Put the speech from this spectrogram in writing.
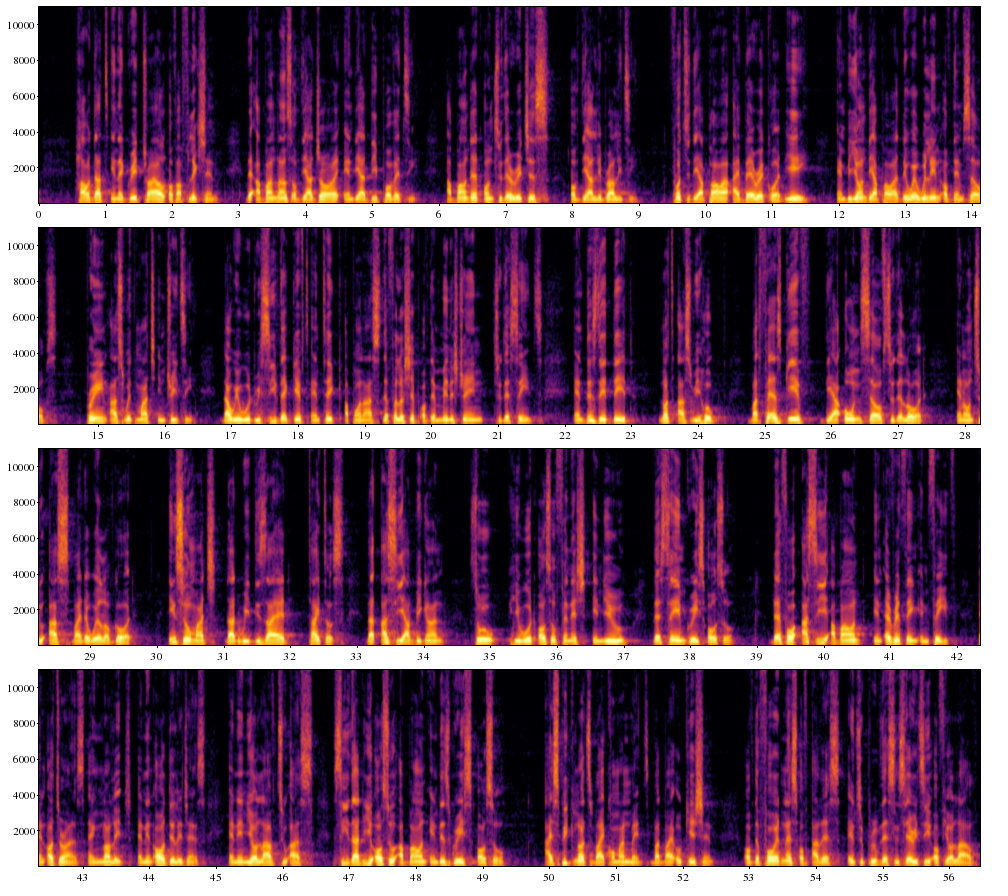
how that in a great trial of affliction, the abundance of their joy and their deep poverty abounded unto the riches of their liberality. For to their power I bear record, yea, and beyond their power they were willing of themselves, praying us with much entreaty that we would receive the gift and take upon us the fellowship of the ministering to the saints. And this they did, not as we hoped, but first gave their own selves to the Lord, and unto us by the will of God, insomuch that we desired Titus, that as he had begun, so he would also finish in you the same grace also. Therefore, as ye abound in everything in faith, and utterance, and knowledge, and in all diligence, and in your love to us, see that ye also abound in this grace also. I speak not by commandment, but by occasion, of the forwardness of others, and to prove the sincerity of your love.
